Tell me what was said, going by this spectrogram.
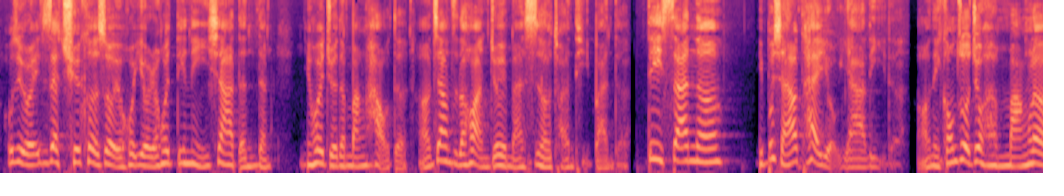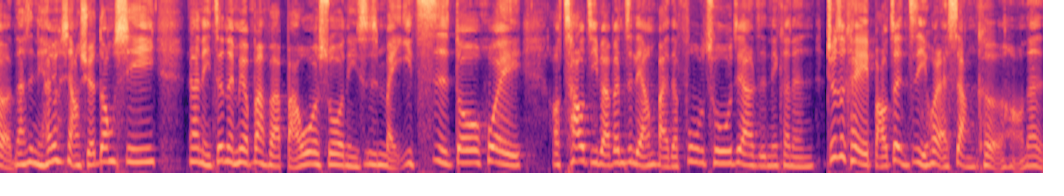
或者有人一直在缺课的时候也会有人会盯你一下等等，你会觉得蛮好的啊。这样子的话，你就也蛮适合团体班的。第三呢？你不想要太有压力的哦，你工作就很忙了，但是你还又想学东西，那你真的没有办法把握说你是每一次都会哦超级百分之两百的付出这样子，你可能就是可以保证你自己会来上课哈，那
